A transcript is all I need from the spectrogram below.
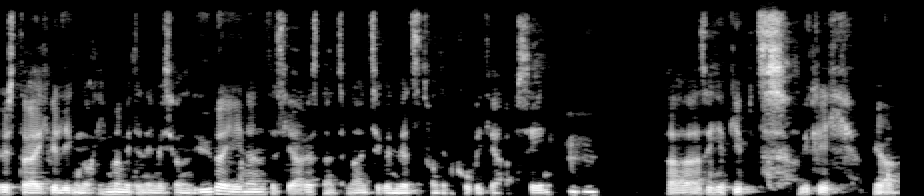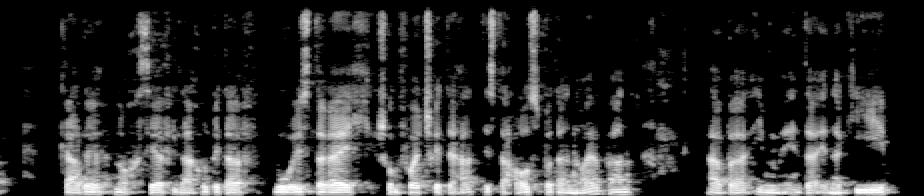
Österreich, wir liegen noch immer mit den Emissionen über jenen des Jahres 1990, wenn wir jetzt von dem Covid-Jahr absehen. Mhm. Äh, also hier gibt's wirklich ja, gerade noch sehr viel Nachholbedarf. Wo Österreich schon Fortschritte hat, ist der Ausbau der Erneuerbaren, aber im, in der Energie,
